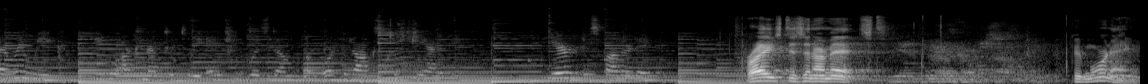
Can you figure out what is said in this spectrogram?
every week people are connected to the ancient wisdom of Orthodox Christianity. Here is Father David. Christ is in our midst. Good morning.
